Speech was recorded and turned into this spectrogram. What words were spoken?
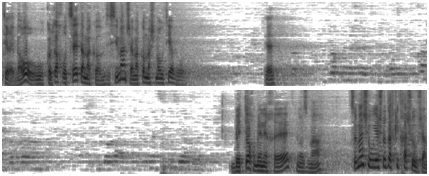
תראה, ברור, הוא כל כך רוצה את המקום, זה סימן שהמקום משמעותי עבורו. כן? בתוך בני חטא, נו אז מה? זאת אומרת שיש לו תפקיד חשוב שם.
